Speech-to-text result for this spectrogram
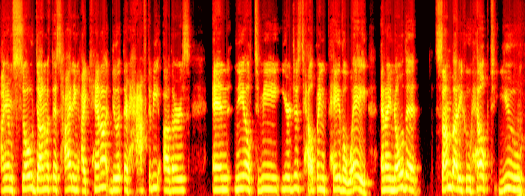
I am so done with this hiding. I cannot do it. There have to be others. And Neil, to me, you're just helping pave a way. And I know that somebody who helped you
